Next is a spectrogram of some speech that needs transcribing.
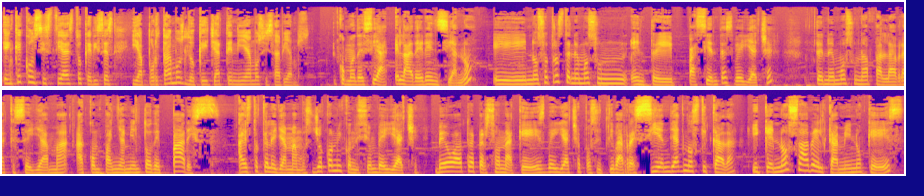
¿En qué consistía esto que dices? Y aportamos lo que ya teníamos y sabíamos. Como decía, la adherencia, ¿no? Eh, nosotros tenemos un, entre pacientes VIH, tenemos una palabra que se llama acompañamiento de pares a esto que le llamamos, yo con mi condición VIH, veo a otra persona que es VIH positiva recién diagnosticada y que no sabe el camino que es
